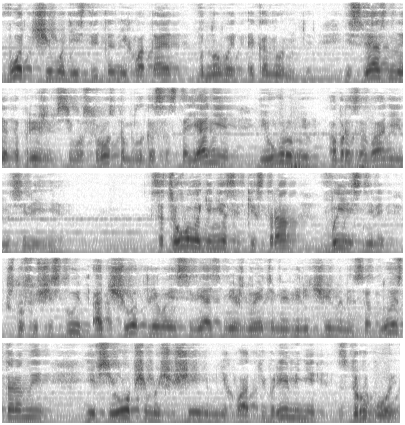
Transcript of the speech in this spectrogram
вот чего действительно не хватает в новой экономике. И связано это прежде всего с ростом благосостояния и уровнем образования населения. Социологи нескольких стран выяснили, что существует отчетливая связь между этими величинами с одной стороны и всеобщим ощущением нехватки времени с другой.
